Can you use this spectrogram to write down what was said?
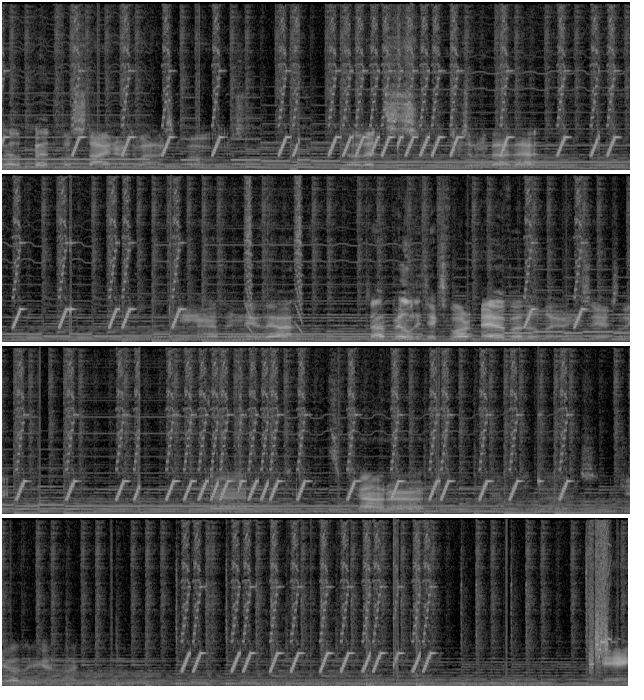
well, good for Steiner as well, I suppose. So let's do something about that. Nothing new there. That ability takes forever to learn, seriously. Uh, counter, jelly, and Eh.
